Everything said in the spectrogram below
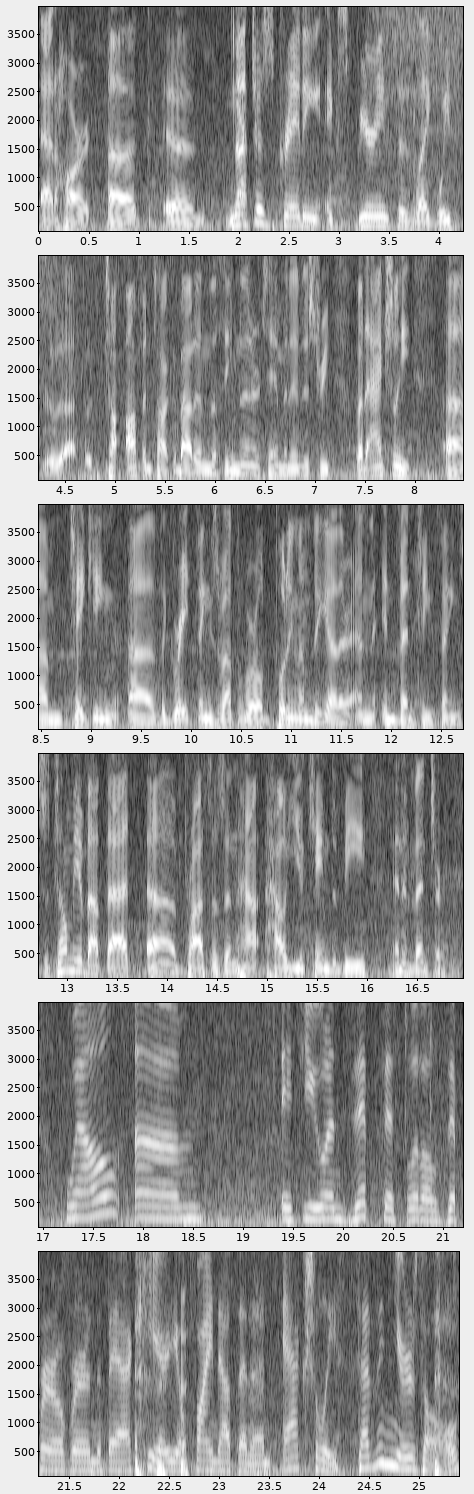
at heart, uh, uh, not Yep. just creating experiences like we uh, t- often talk about in the themed entertainment industry, but actually um, taking uh, the great things about the world, putting them together, and inventing things. So tell me about that uh, process and how, how you came to be an inventor. Well, um, if you unzip this little zipper over in the back here, you'll find out that I'm actually seven years old,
